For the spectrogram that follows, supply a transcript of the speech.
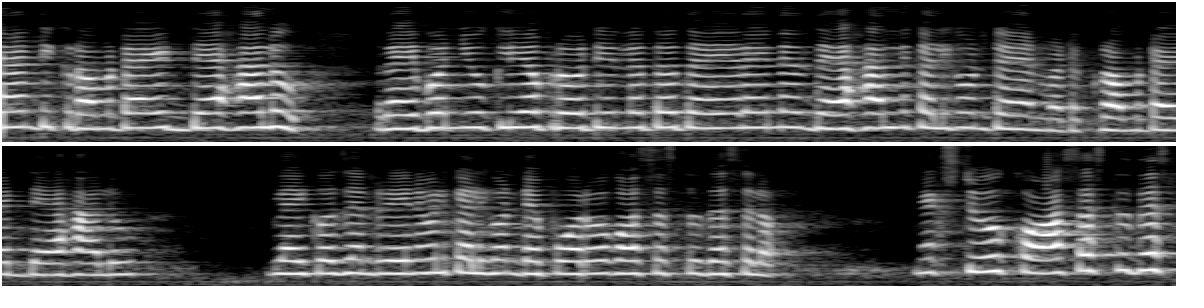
లాంటి క్రోమటాయిడ్ దేహాలు రైబోన్యూక్లియో ప్రోటీన్లతో తయారైన దేహాలను కలిగి ఉంటాయి అన్నమాట క్రోమటాయిడ్ దేహాలు గ్లైకోజన్ రేణువులు కలిగి ఉంటాయి పూర్వకోశస్థ దశలో. నెక్స్ట్ కోసస్థ దశ.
